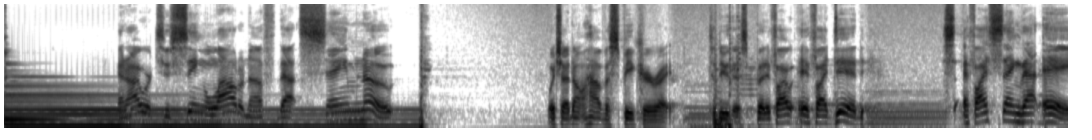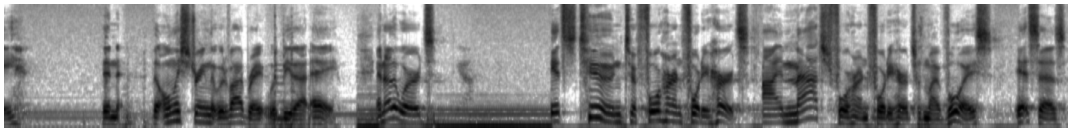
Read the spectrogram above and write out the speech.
and I were to sing loud enough that same note, which I don't have a speaker right to do this, but if I, if I did, if I sang that A, then the only string that would vibrate would be that A. In other words, it's tuned to 440 hertz. I match 440 hertz with my voice. It says,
